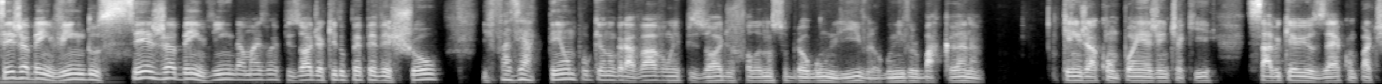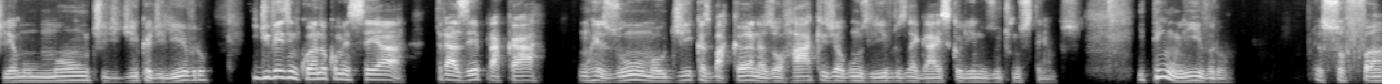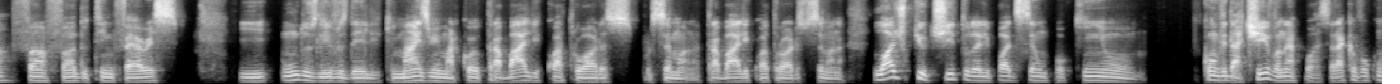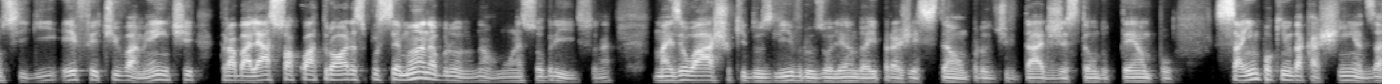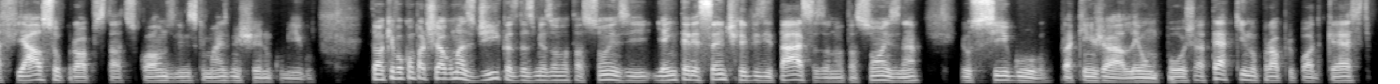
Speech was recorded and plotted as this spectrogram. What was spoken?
Seja bem-vindo, seja bem-vinda a mais um episódio aqui do PPV Show. E fazia tempo que eu não gravava um episódio falando sobre algum livro, algum livro bacana. Quem já acompanha a gente aqui sabe que eu e o Zé compartilhamos um monte de dica de livro. E de vez em quando eu comecei a trazer para cá um resumo ou dicas bacanas ou hacks de alguns livros legais que eu li nos últimos tempos. E tem um livro, eu sou fã, fã, fã do Tim Ferriss, e um dos livros dele que mais me marcou é o Trabalhe Quatro Horas por Semana. Trabalhe Quatro Horas por Semana. Lógico que o título ele pode ser um pouquinho convidativo, né? Porra, será que eu vou conseguir efetivamente trabalhar só quatro horas por semana, Bruno? Não, não é sobre isso, né? Mas eu acho que dos livros, olhando aí para gestão, produtividade, gestão do tempo, sair um pouquinho da caixinha, desafiar o seu próprio status quo, é um dos livros que mais mexeram comigo. Então, aqui vou compartilhar algumas dicas das minhas anotações e, e é interessante revisitar essas anotações, né? Eu sigo, para quem já leu um post, até aqui no próprio podcast,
